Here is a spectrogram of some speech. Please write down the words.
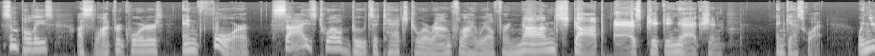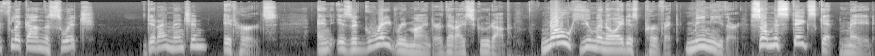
some pulleys, a slot for quarters, and four size 12 boots attached to a round flywheel for non stop ass kicking action. And guess what? When you flick on the switch, did I mention it hurts? And is a great reminder that I screwed up. No humanoid is perfect, me neither, so mistakes get made.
